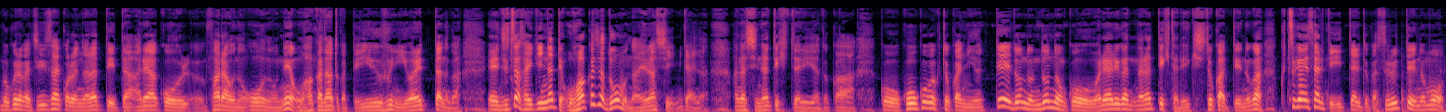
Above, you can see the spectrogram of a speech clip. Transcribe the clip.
僕らが小さい頃に習っていた、あれはこう、ファラオの王のね、お墓だとかっていうふうに言われてたのが、えー、実は最近になってお墓じゃどうもないらしいみたいな話になってきたりだとか、こう、考古学とかによって、どんどんどんどんこう、我々が習ってきた歴史とかっていうのが覆されていったりとかするっていうのも、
